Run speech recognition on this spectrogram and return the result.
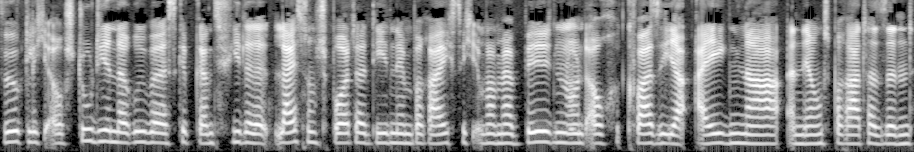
wirklich auch Studien darüber. Es gibt ganz viele Leistungssportler, die in dem Bereich sich immer mehr bilden und auch quasi ihr eigener Ernährungsberater sind.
